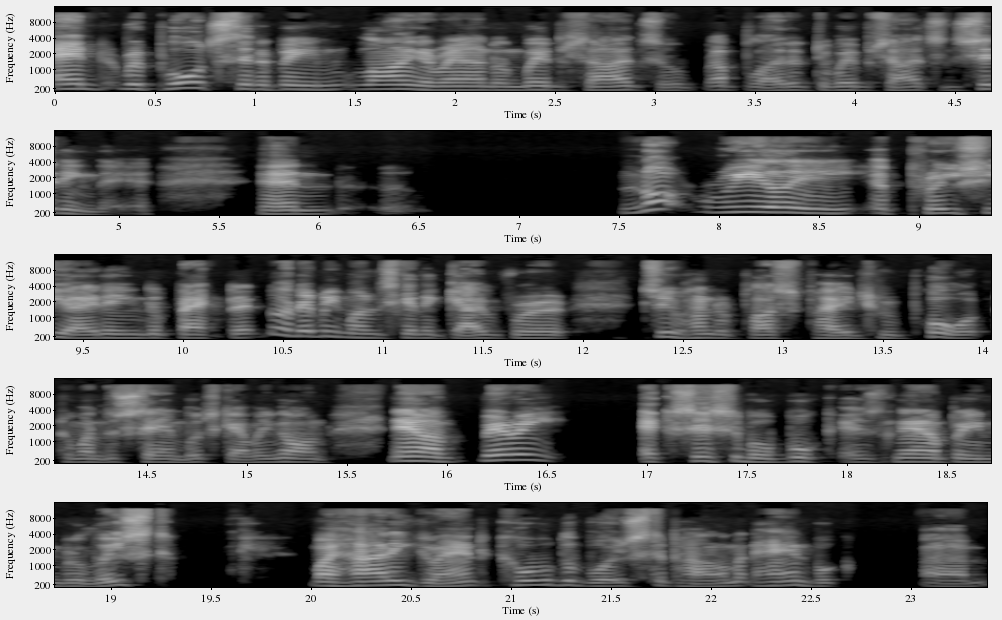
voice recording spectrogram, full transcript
And reports that have been lying around on websites or uploaded to websites and sitting there, and uh, not really appreciating the fact that not everyone's going to go for a 200 plus page report to understand what's going on. Now, a very accessible book has now been released by Hardie Grant called The Voice to Parliament Handbook. Um,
